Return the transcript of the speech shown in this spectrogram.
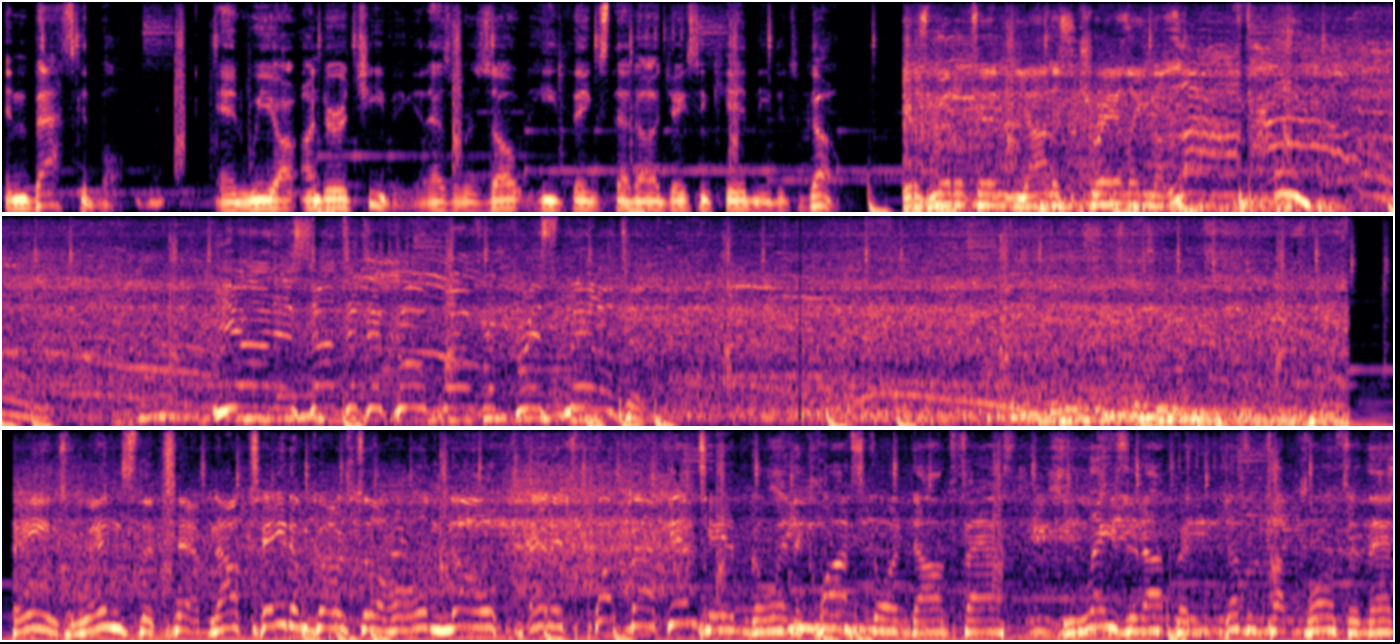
in basketball, and we are underachieving. And as a result, he thinks that uh, Jason Kidd needed to go. Here's Middleton, Giannis trailing the lob. Giannis wins the tip. Now Tatum goes to the hole. No, and it's put back in. Tatum going. The clock's going down fast. He lays it up and doesn't come close, and then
